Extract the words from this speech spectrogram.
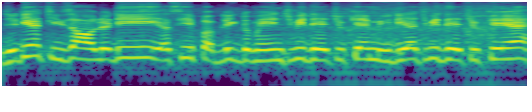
ਜਿਹੜੀਆਂ ਚੀਜ਼ਾਂ ਆਲਰੇਡੀ ਅਸੀਂ ਪਬਲਿਕ ਡੋਮੇਨ 'ਚ ਵੀ ਦੇ ਚੁੱਕੇ ਹਾਂ ਮੀਡੀਆ 'ਚ ਵੀ ਦੇ ਚੁੱਕੇ ਹਾਂ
